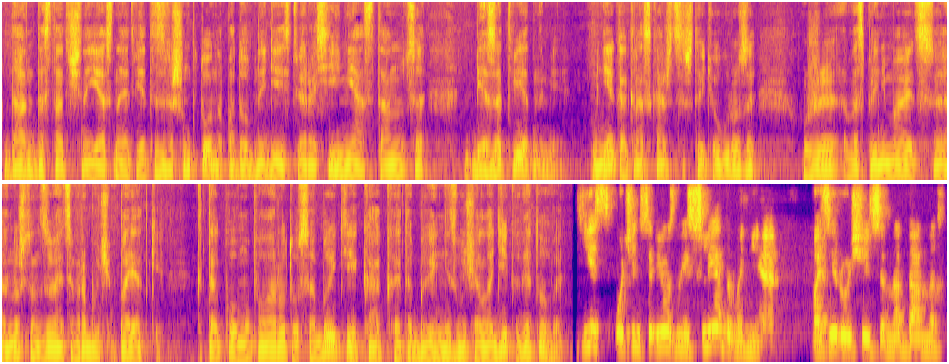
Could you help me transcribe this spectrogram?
дан достаточно ясный ответ из Вашингтона. Подобные действия России не останутся безответными. Мне как раз кажется, что эти угрозы уже воспринимаются, ну, что называется, в рабочем порядке – к такому повороту событий, как это бы не звучало дико, готовы? Есть очень серьезные исследования, базирующиеся на данных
